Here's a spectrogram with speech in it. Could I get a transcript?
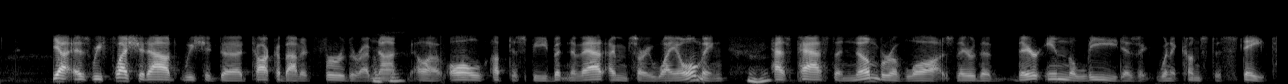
Yeah, as we flesh it out, we should uh, talk about it further. I'm not uh, all up to speed, but Nevada, I'm sorry, Wyoming Mm-hmm. has passed a number of laws. They're the they're in the lead as it, when it comes to states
